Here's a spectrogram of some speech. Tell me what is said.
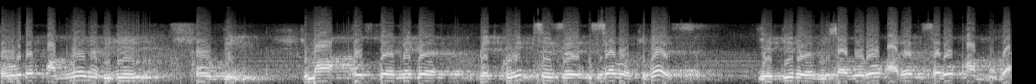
որովհետև ամենը պիտի սորվի։ Հիմա խոստեր մեկը պետք ունի ցեզ սևո գիտես, երկիրը լուսավորող արև սևո փամը դա։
